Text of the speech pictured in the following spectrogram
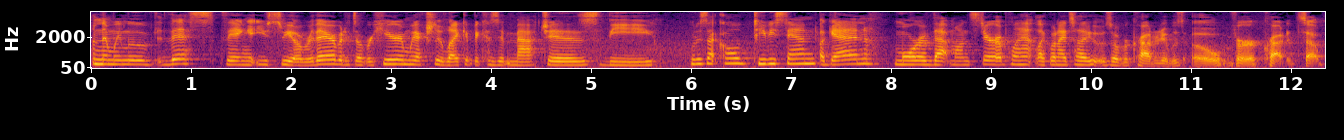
And then we moved this thing. It used to be over there, but it's over here and we actually like it because it matches the what is that called? TV stand. Again, more of that Monstera plant. Like when I tell you it was overcrowded, it was overcrowded. So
